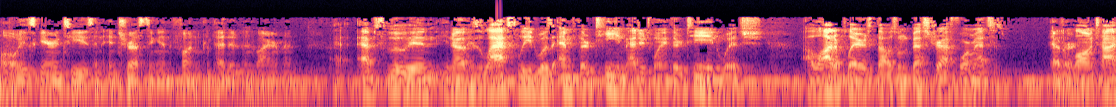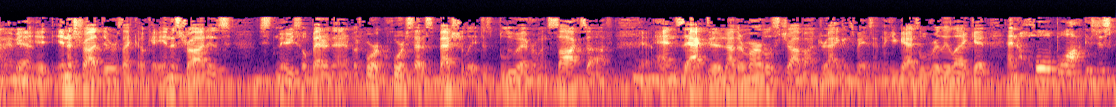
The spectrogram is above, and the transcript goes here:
always guarantees an interesting and fun competitive environment. Absolutely, and you know his last lead was M13, Magic 2013, which a lot of players thought was one of the best draft formats Ever. in a long time. I mean, Yeah. it, Innistrad, there was like, okay, Innistrad is maybe still better than it, but for a core set especially, it just blew everyone's socks off. Yeah. And Zach did another marvelous job on Dragon's Maze. I think you guys will really like it. And whole block is just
